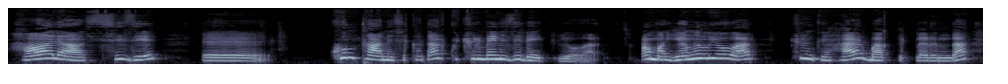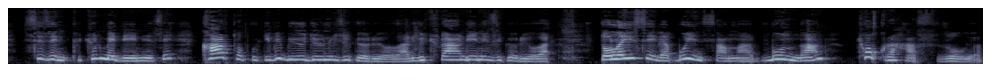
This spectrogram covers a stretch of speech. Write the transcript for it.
Hala sizi e, kum tanesi kadar küçülmenizi bekliyorlar. Ama yanılıyorlar. Çünkü her baktıklarında sizin küçülmediğinizi, kar topu gibi büyüdüğünüzü görüyorlar, güçlendiğinizi görüyorlar. Dolayısıyla bu insanlar bundan çok rahatsız oluyor.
